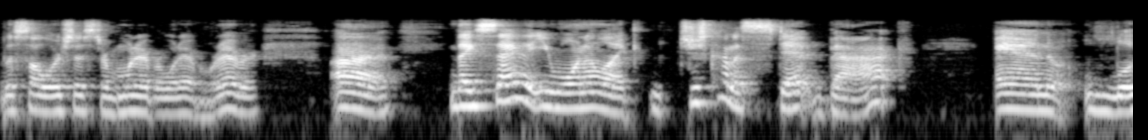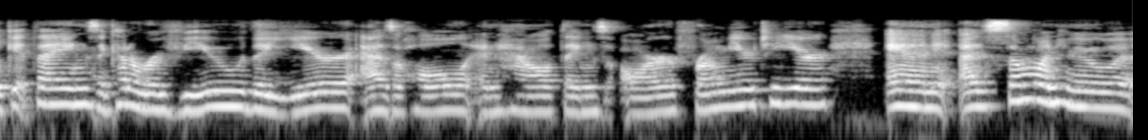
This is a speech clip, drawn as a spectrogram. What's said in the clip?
the solar system, whatever, whatever, whatever, uh, they say that you want to like just kind of step back and look at things and kind of review the year as a whole and how things are from year to year. And as someone who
